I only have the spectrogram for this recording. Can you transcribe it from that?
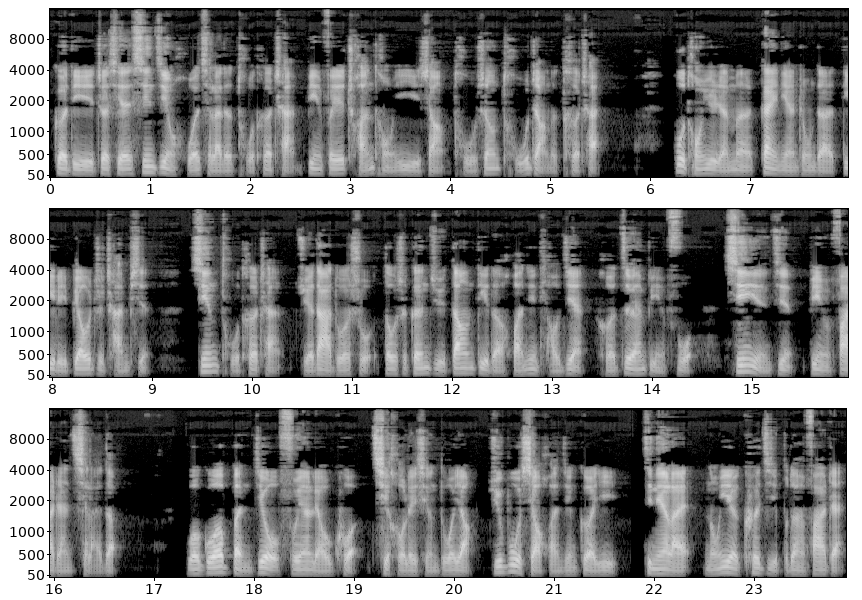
各地这些新近火起来的土特产，并非传统意义上土生土长的特产。不同于人们概念中的地理标志产品，新土特产绝大多数都是根据当地的环境条件和资源禀赋新引进并发展起来的。我国本就幅员辽阔，气候类型多样，局部小环境各异。近年来，农业科技不断发展，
